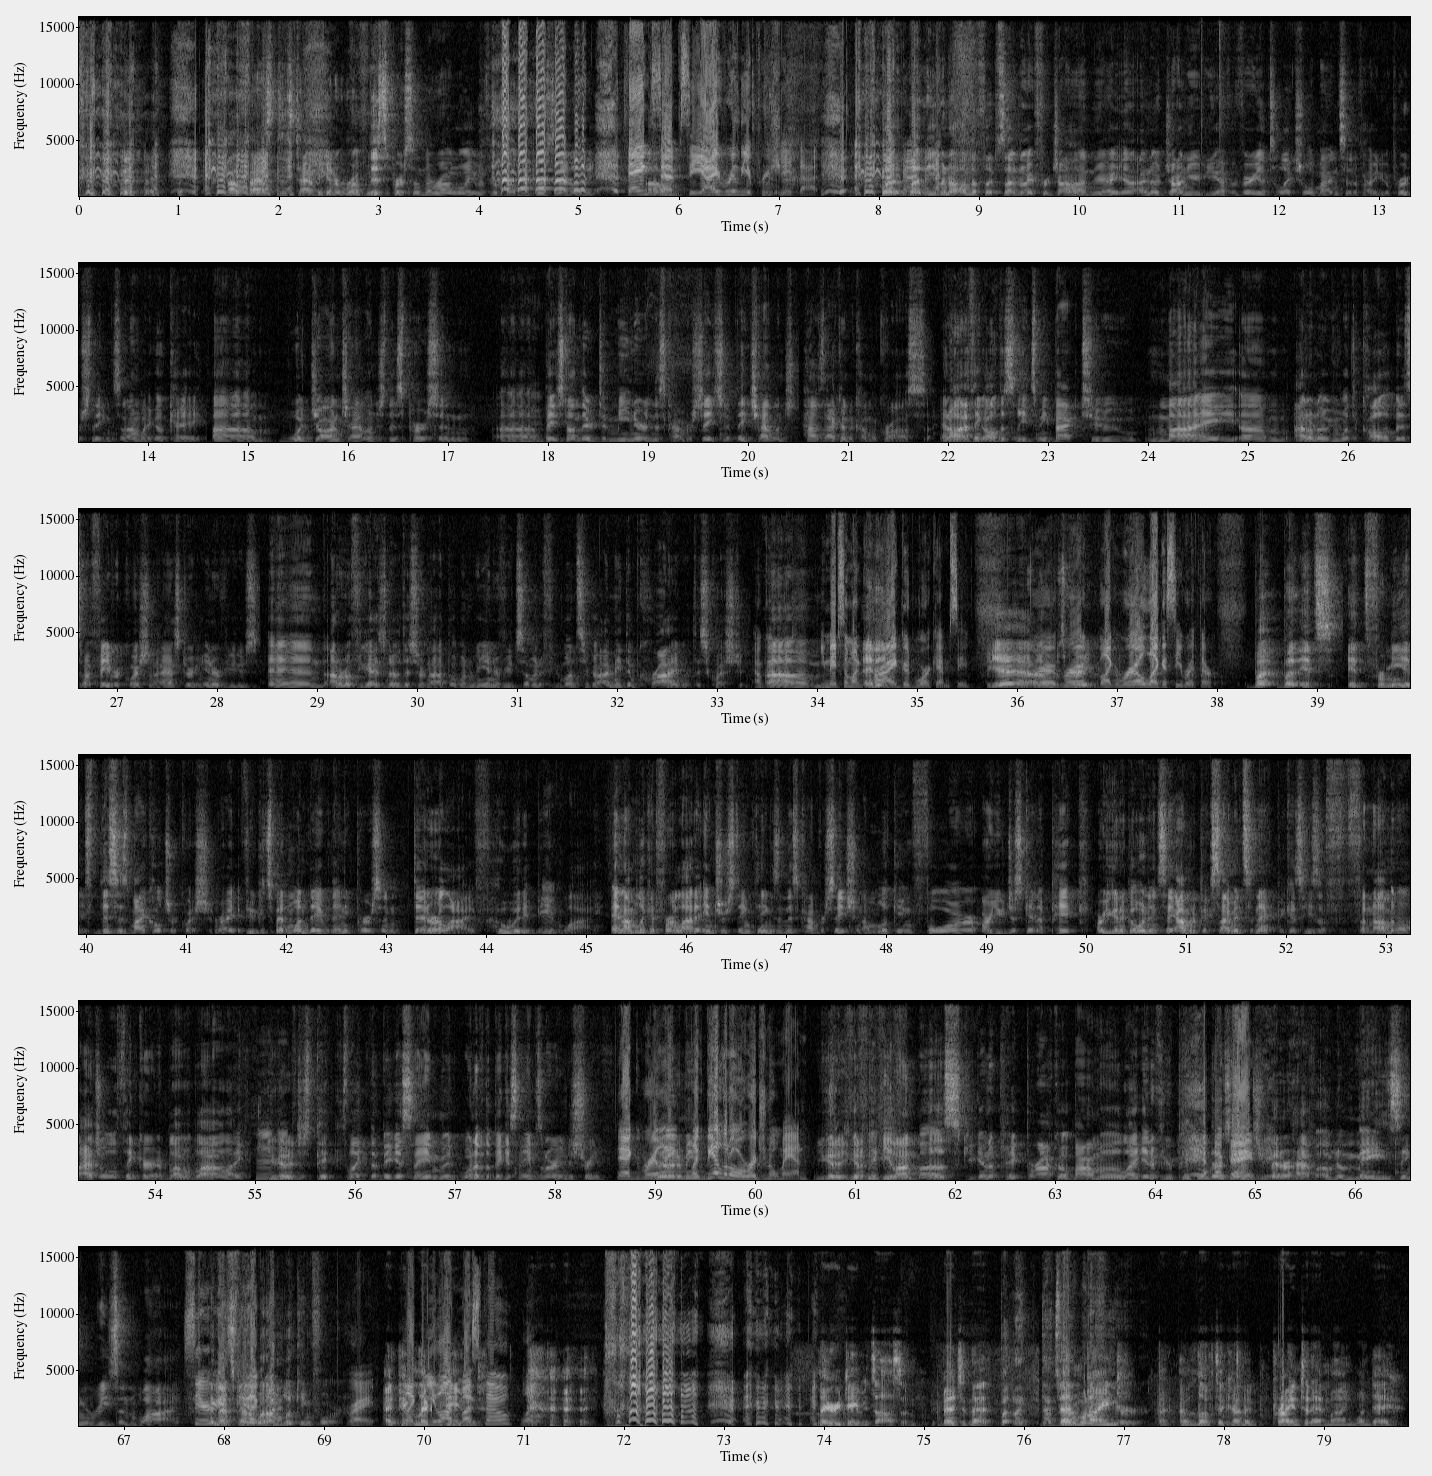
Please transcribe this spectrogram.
How fast is Tabby gonna rub this person the wrong way with her bubbly personality? Thanks, Um, MC. I really appreciate that. But but even on the flip side, right? For John, right? I know John, you you have a very intellectual mindset of how you approach things, and I'm like, okay, um, would John challenge this person? Uh, based on their demeanor in this conversation, if they challenge, how's that going to come across? And all, I think all this leads me back to my, um, I don't know even what to call it, but it's my favorite question I ask during interviews. And I don't know if you guys know this or not, but when we interviewed someone a few months ago, I made them cry with this question. Oh, God. Um, you made someone and it- cry. Good work, MC. yeah, that Re- was re- great. like real legacy right there. But but it's it's for me it's this is my culture question, right? If you could spend one day with any person, dead or alive, who would it be and why? And I'm looking for a lot of interesting things in this conversation. I'm looking for are you just gonna pick are you gonna go in and say, I'm gonna pick Simon Sinek because he's a f- phenomenal agile thinker and blah blah blah. Like you're gonna mm-hmm. just pick like the biggest name one of the biggest names in our industry? Yeah, really. what I mean? Like be a little original, man. You gonna you're gonna pick Elon Musk. You're gonna pick Barack Obama. Like, and if you're picking those Okay. names, you better have an amazing reason why. Seriously. and that's kind of like, what, what- I'm looking for. Right. I'd pick like Larry Elon David. Musk though. Like Larry David's awesome. Imagine that. But like, that's that what I want to hear. I I would love to kind of pry into that mind one day.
